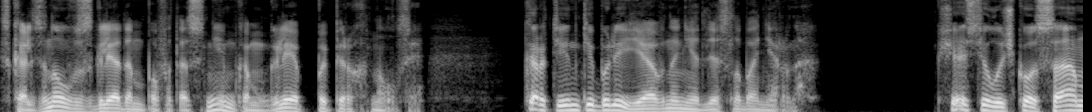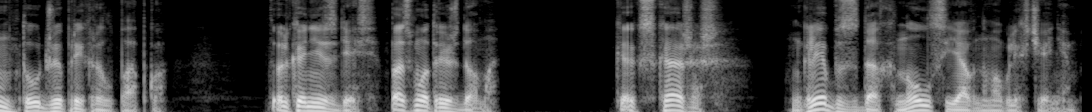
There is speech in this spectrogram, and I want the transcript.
Скользнув взглядом по фотоснимкам, Глеб поперхнулся. Картинки были явно не для слабонервных. К счастью, Лучко сам тут же прикрыл папку. «Только не здесь, посмотришь дома». «Как скажешь». Глеб вздохнул с явным облегчением.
